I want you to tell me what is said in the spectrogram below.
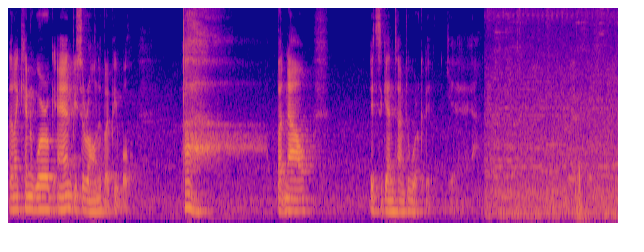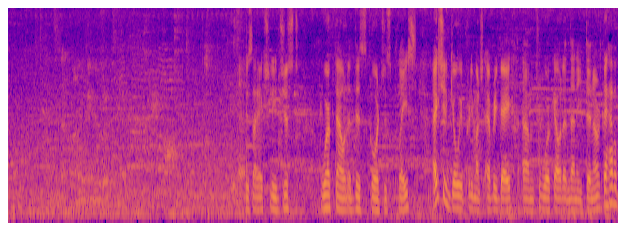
then I can work and be surrounded by people. but now it's again time to work a bit. Because I actually just worked out at this gorgeous place. I actually go here pretty much every day um, to work out and then eat dinner. They have a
